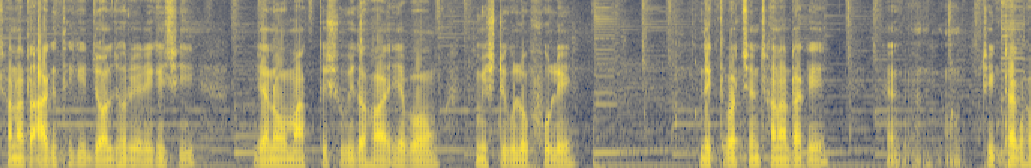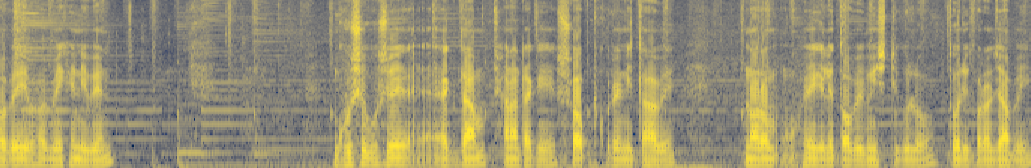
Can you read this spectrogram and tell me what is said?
ছানাটা আগে থেকে জল ঝরিয়ে রেখেছি যেন মাখতে সুবিধা হয় এবং মিষ্টিগুলো ফুলে। দেখতে পাচ্ছেন, ছানাটাকে ঠিকঠাকভাবে এভাবে মেখে নেবেন। ঘুষে ঘুষে একদম ছানাটাকে সফট করে নিতে হবে। নরম হয়ে গেলে তবে মিষ্টিগুলো তৈরি করা যাবে।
